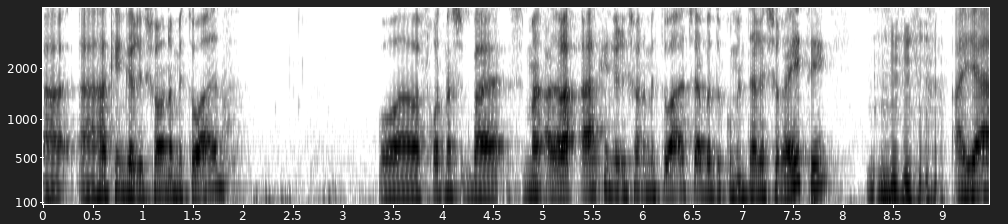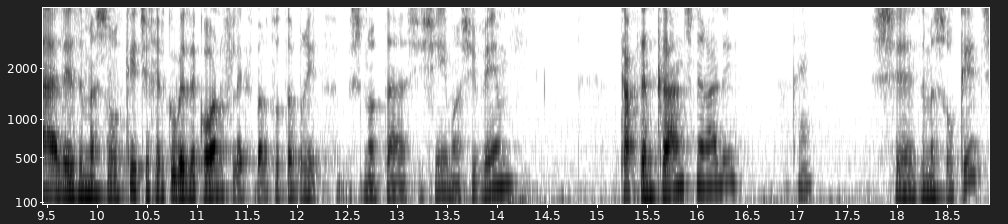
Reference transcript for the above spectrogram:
ה- ההאקינג הראשון המתועד, או לפחות ההאקינג הראשון המתועד שהיה בדוקומנטריה שראיתי, היה על איזה משרוקית שחילקו באיזה קורנפלקס בארצות הברית בשנות ה-60 או ה-70, קפטן קראנץ' נראה לי, אוקיי. שזה משרוקית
